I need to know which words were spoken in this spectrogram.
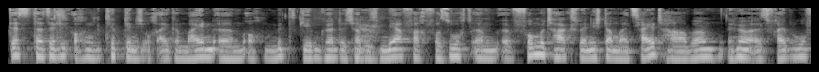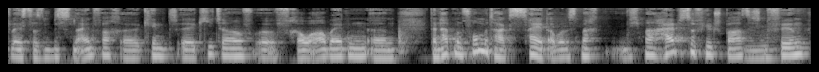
das ist tatsächlich auch ein Tipp, den ich auch allgemein ähm, auch mitgeben könnte. Ich habe ja. es mehrfach versucht, ähm, äh, vormittags, wenn ich da mal Zeit habe. Ich meine, als Freiberufler ist das ein bisschen einfach. Äh, kind, äh, Kita, äh, Frau arbeiten. Ähm, dann hat man vormittags Zeit, aber das macht nicht mal halb so viel Spaß, sich einen mhm. Film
